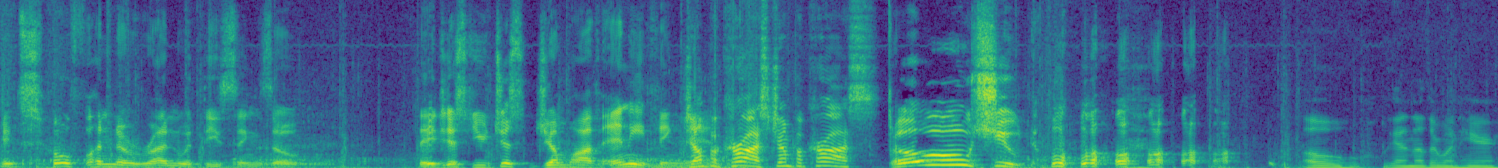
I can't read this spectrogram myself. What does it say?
it's so fun to run with these things, though. They just, you just jump off anything. Jump man. across, jump across. Oh, shoot. Oh, we got another one here.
